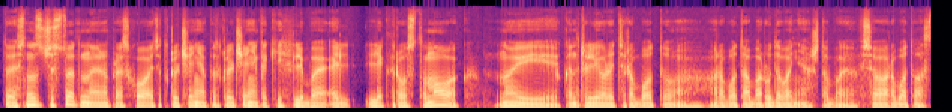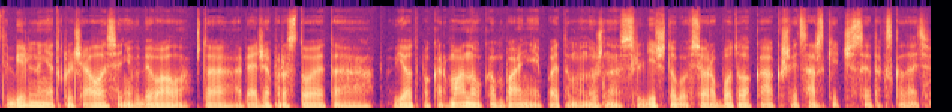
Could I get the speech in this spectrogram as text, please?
То есть, ну, зачастую это, наверное, происходит отключение, подключение каких-либо электроустановок, ну и контролировать работу, работу оборудования, чтобы все работало стабильно, не отключалось, не выбивало. Что, опять же, простое, это бьет по карману компании, поэтому нужно следить, чтобы все работало как швейцарские часы, так сказать.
